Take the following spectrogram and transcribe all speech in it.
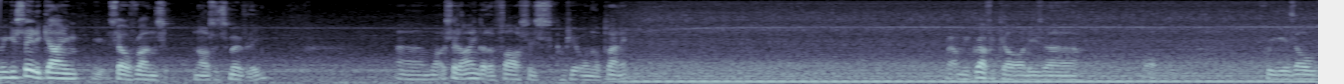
Mean, you can see the game itself runs nice and smoothly. Um, like I said, I ain't got the fastest computer on the planet. But my graphic card is, uh, what, three years old?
